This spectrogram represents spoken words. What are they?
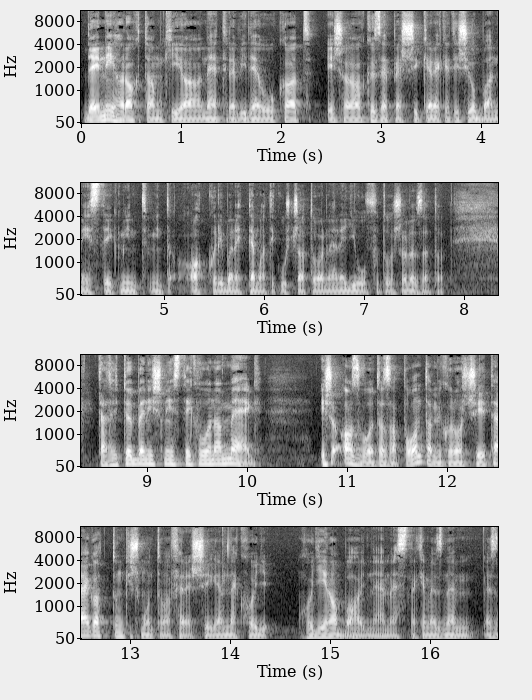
de én néha raktam ki a netre videókat, és a közepes sikereket is jobban nézték, mint, mint akkoriban egy tematikus csatornán egy jó futósorozatot. Tehát, hogy többen is nézték volna meg. És az volt az a pont, amikor ott sétálgattunk, és mondtam a feleségemnek, hogy hogy én abba hagynám ezt, nekem ez nem, ez,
